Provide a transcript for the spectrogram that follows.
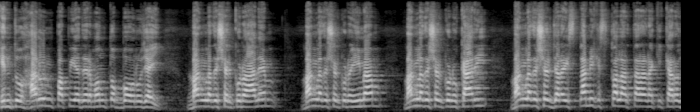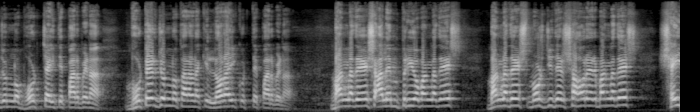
কিন্তু হারুন পাপিয়াদের মন্তব্য অনুযায়ী বাংলাদেশের কোনো আলেম, বাংলাদেশের কোনো ইমাম, বাংলাদেশের কোনো কারি, বাংলাদেশের যারা ইসলামিক স্কলার, তারা নাকি কারও জন্য ভোট চাইতে পারবে না, ভোটের জন্য তারা নাকি লড়াই করতে পারবে না। বাংলাদেশ আলেম প্রিয় বাংলাদেশ বাংলাদেশ মসজিদের শহরের বাংলাদেশ সেই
